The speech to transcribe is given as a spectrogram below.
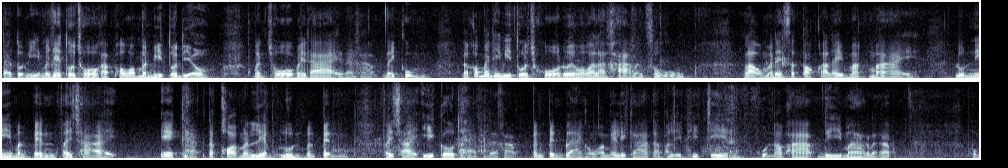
แต่ตัวนี้ไม่ใช่ตัวโชว์ครับเพราะว่ามันมีตัวเดียวมันโชว์ไม่ได้นะครับในกลุ่ม แล้วก็ไม่ได้มีตัวโชว์ด้วยเพราะว่าราคามันสูง เราไม่ได้สต็อกอะไรมากมาย รุ่นนี้มันเป็นไฟฉายเอกแท็กแต่ก่อนมันเรียกรุ่นมันเป็นไฟฉาย Eagle Tag นะครับ เป็นเป็นแบรนด์ของอเมริกาแต่ผลิตที่จีนคุณภาพดีมากนะครับ ผม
